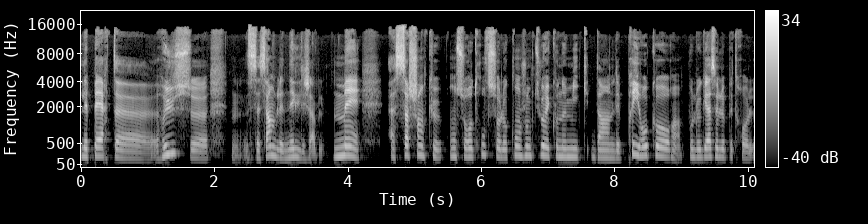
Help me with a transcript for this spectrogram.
les pertes euh, russes, euh, ça semble négligeable. Mais sachant que on se retrouve sur la conjoncture économique dans les prix records pour le gaz et le pétrole,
